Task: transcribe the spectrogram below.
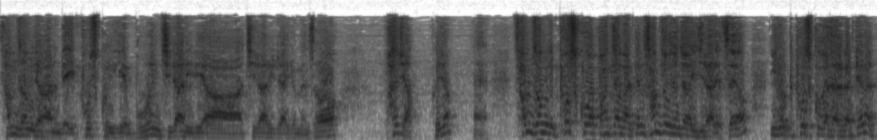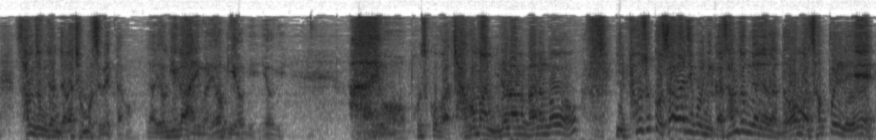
삼성전자 가는데 이 포스코 이게 뭔 지랄이랴 지랄이랴 이러면서 팔죠. 그죠? 예. 삼성, 포스코가 또 한참 갈 때는 삼성전자가 이지랄했어요. 이렇게 포스코가 잘 갈 때는 삼성전자가 저 모습 했다고. 야, 여기가 아니구나. 여기, 여기, 여기. 아이고, 포스코가 자고만 일어나면 가는 거요. 이 포스코 싸가지 보니까 삼성전자가 너무 섣불리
